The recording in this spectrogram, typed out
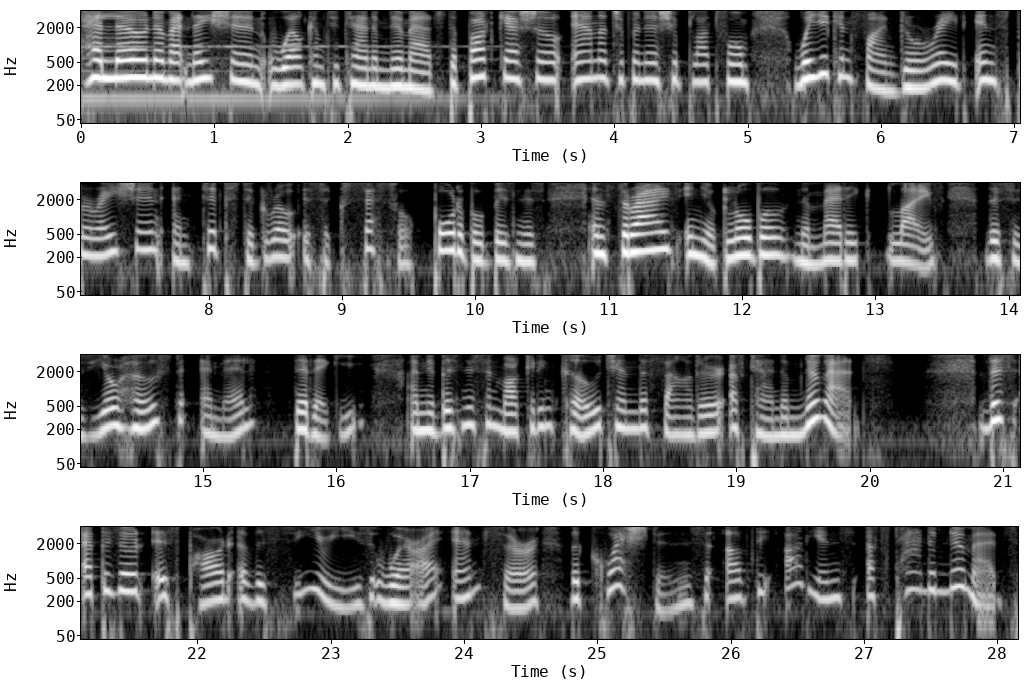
Hello, Nomad Nation. Welcome to Tandem Nomads, the podcast show and entrepreneurship platform where you can find great inspiration and tips to grow a successful portable business and thrive in your global nomadic life. This is your host, Amel Derragui. I'm a business and marketing coach and the founder of Tandem Nomads. This episode is part of a series where I answer the questions of the audience of Tandem Nomads,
